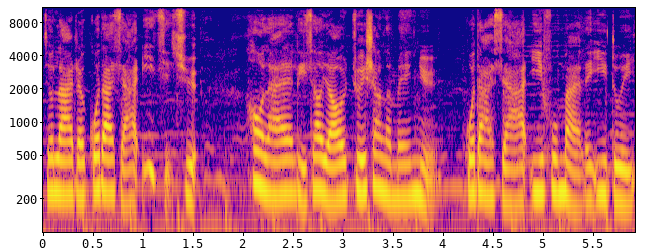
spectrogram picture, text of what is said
就拉着郭大侠一起去。后来，李逍遥追上了美女，郭大侠衣服买了一堆。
